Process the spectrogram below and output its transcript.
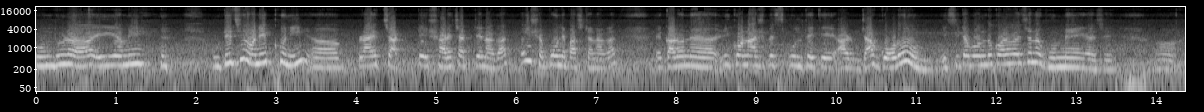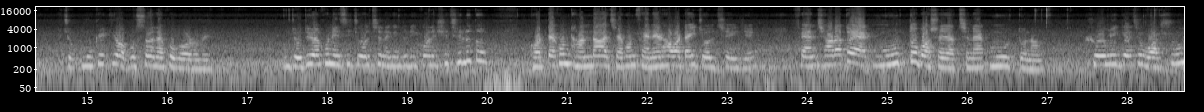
বন্ধুরা, এই আমি উঠেছি অনেকক্ষণই প্রায় চারটে সাড়ে চারটে নাগাদ ওই পৌনে পাঁচটা নাগাদ। কারণ রিকন আসবে স্কুল থেকে, আর যা গরম, এসিটা বন্ধ করা হয়েছে না, ঘুম ভেঙে গেছে। চোখ মুখে কি অবস্থা দেখো গরমে। যদিও এখন এসি চলছে না, কিন্তু রিকন এসেছিল তো। ঘরটা এখন ঠান্ডা আছে, এখন ফ্যানের হাওয়াটাই চলছে এই যে। ফ্যান ছাড়া তো এক মুহূর্ত বসা যাচ্ছে না, এক মুহূর্ত না। শ্রমিক গেছে ওয়াশরুম।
